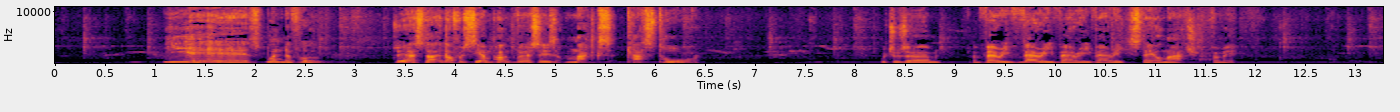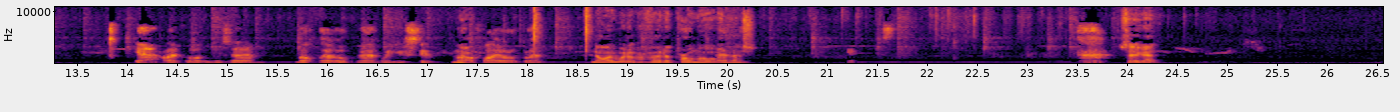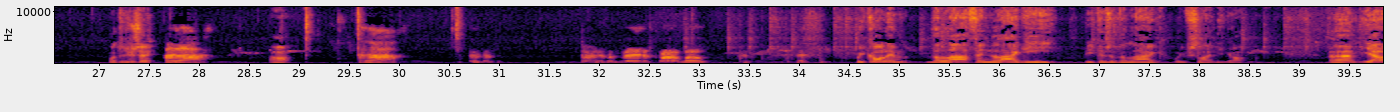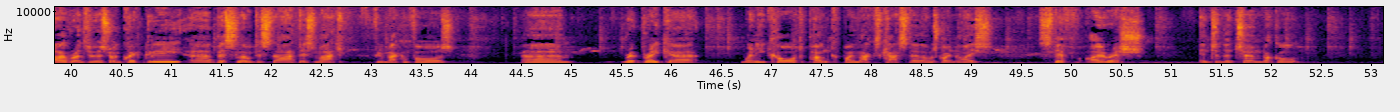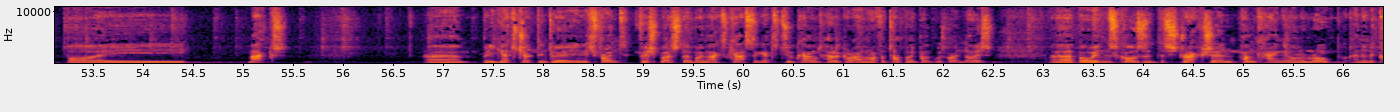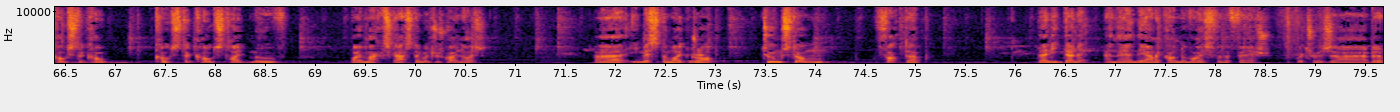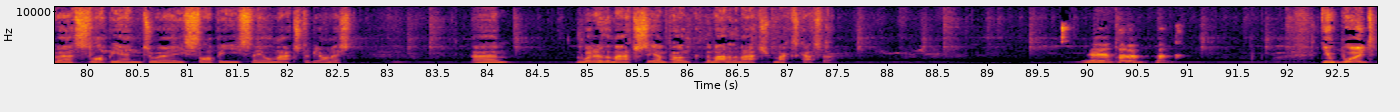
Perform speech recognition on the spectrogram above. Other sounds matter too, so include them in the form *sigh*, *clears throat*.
Yes, wonderful. So yeah, started off with CM Punk versus Max Caster, which was um, a very, very, very, very stale match for me. Yeah, I thought it was um, not the opener we used to, not No. the fire opener. No, I would have preferred a promo over Uh, this. Say again. What did you say? I laughed. Oh, I laughed. *laughs* we call him the Laughing Laggy because of the lag we've slightly got. Um, yeah, I'll run through this one quickly. Uh, a bit slow to start this match, a few back and forths. Um, rib breaker when he caught Punk by Max Caster, that was quite nice. Stiff Irish into the turnbuckle by Max. Um, but he gets chucked into it in his front. Fishbuster by Max Caster gets a two count. Hurricane off the top by Punk was quite nice. Uh, Bowens causes a distraction. Punk hanging on a rope and then a coast to coast, coast to coast type move by Max Caster, which was quite nice. Uh, he missed the mic drop. Tombstone fucked up. Then he done it, and then the Anaconda Vice for the finish, which was uh, a bit of a sloppy end to a sloppy, stale match, to be honest. Um, the winner of the match, CM Punk. The man of the match, Max Caster. Yeah, I don't think. You would.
